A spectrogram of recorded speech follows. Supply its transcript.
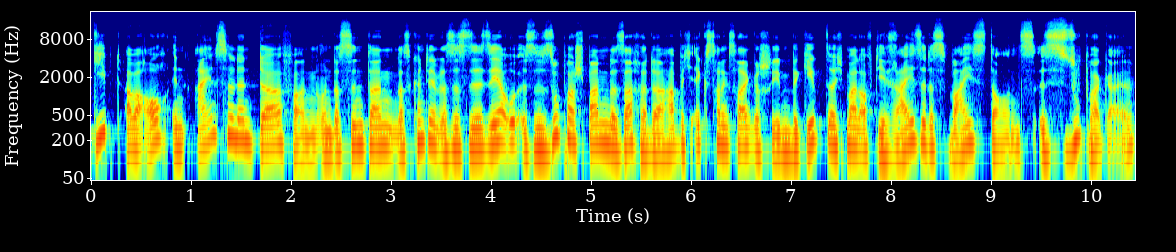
gibt aber auch in einzelnen Dörfern, und das sind dann, das könnt ihr, das ist eine sehr, ist eine super spannende Sache, da habe ich extra nichts reingeschrieben. Begebt euch mal auf die Reise des Weißdorns. Ist super geil.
